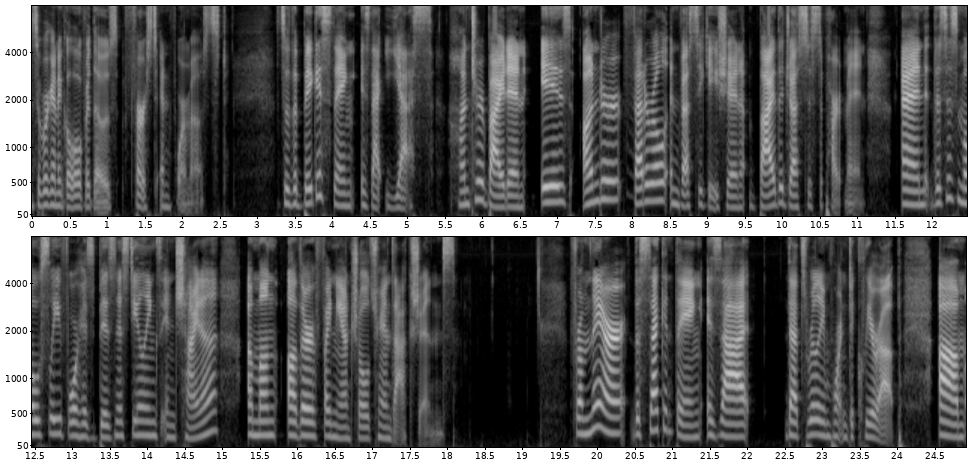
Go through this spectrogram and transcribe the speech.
So we're going to go over those first and foremost. So the biggest thing is that yes, Hunter Biden is under federal investigation by the Justice Department and this is mostly for his business dealings in China, among other financial transactions. From there, the second thing is that that's really important to clear up. Um,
